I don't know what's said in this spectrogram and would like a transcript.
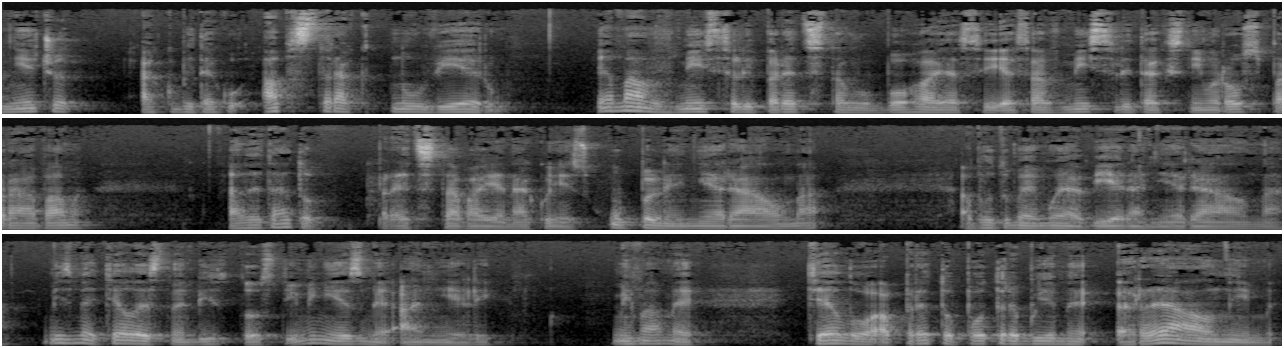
niečo akoby takú abstraktnú vieru. Ja mám v mysli predstavu Boha, ja, si, ja sa v mysli tak s ním rozprávam, ale táto predstava je nakoniec úplne nereálna a potom je moja viera nereálna. My sme telesné bytosti, my nie sme anieli. My máme telo a preto potrebujeme reálnym,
